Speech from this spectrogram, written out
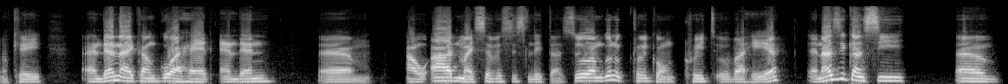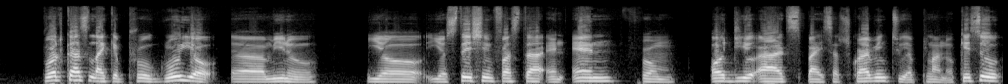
okay and then i can go ahead and then um i'll add my services later. So i'm going to click on create over here. And as you can see um broadcast like a pro grow your um you know your your station faster and earn from audio ads by subscribing to a plan okay? So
